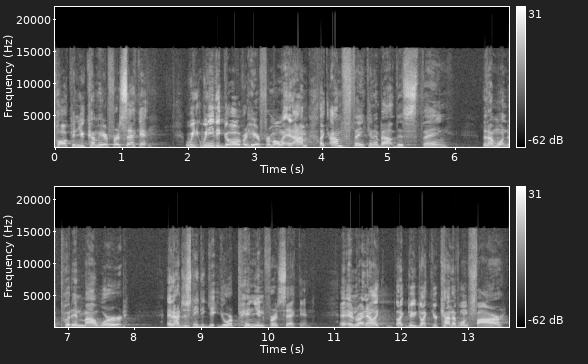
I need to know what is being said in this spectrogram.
Paul, can you come here for a second? We, we need to go over here for a moment. And I'm like, I'm thinking about this thing that I'm wanting to put in my word, and I just need to get your opinion for a second. And, and right now, like, like, dude, like you're kind of on fire.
